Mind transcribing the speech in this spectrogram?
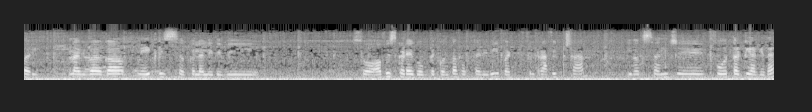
ಪರಿ ನಾವಿವಾಗ ಮೇಕ್ರಿ ಸರ್ಕಲಲ್ಲಿ ಇದ್ದೀವಿ ಸೊ ಆಫೀಸ್ ಕಡೆಗೆ ಹೋಗ್ಬೇಕು ಅಂತ ಹೋಗ್ತಾ ಇದ್ದೀವಿ ಬಟ್ ಫುಲ್ ಟ್ರಾಫಿಕ್ ಜಾಮ್ ಇವಾಗ ಸಂಜೆ ಫೋರ್ ತರ್ಟಿ ಆಗಿದೆ.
